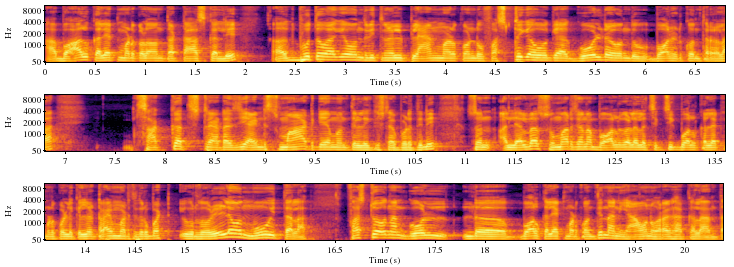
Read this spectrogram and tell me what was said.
ಆ ಬಾಲ್ ಕಲೆಕ್ಟ್ ಮಾಡ್ಕೊಳ್ಳೋ ಅಂಥ ಟಾಸ್ಕಲ್ಲಿ ಅದ್ಭುತವಾಗಿ ಒಂದು ರೀತಿಯಲ್ಲಿ ಪ್ಲ್ಯಾನ್ ಮಾಡಿಕೊಂಡು ಫಸ್ಟಿಗೆ ಹೋಗಿ ಆ ಗೋಲ್ಡ್ ಒಂದು ಬಾಲ್ ಹಿಡ್ಕೊತಾರಲ್ಲ, ಸಖತ್ ಸ್ಟ್ರಾಟಜಿ ಆ್ಯಂಡ್ ಸ್ಮಾರ್ಟ್ ಗೇಮ್ ಅಂತ ಹೇಳಿಕ್ಕೆ ಇಷ್ಟಪಡ್ತೀನಿ. ಸೊ, ಅಲ್ಲೆಲ್ಲ ಸುಮಾರು ಜನ ಬಾಲ್ಗಳೆಲ್ಲ ಚಿಕ್ಕ ಚಿಕ್ಕ ಬಾಲ್ ಕಲೆಕ್ಟ್ ಮಾಡ್ಕೊಳ್ಳಿಕ್ಕೆಲ್ಲ ಟ್ರೈ ಮಾಡ್ತಿದ್ರು, ಬಟ್ ಇವ್ರದ್ದು ಒಳ್ಳೆ ಒಂದು ಮೂವ್ ಇತ್ತಲ್ಲ ಫಸ್ಟ್ ಹೋಗಿ ನಾನು ಗೋಲ್ಡ್ ಬಾಲ್ ಕಲೆಕ್ಟ್ ಮಾಡ್ಕೊತೀನಿ, ನಾನು ಯಾವನು ಹೊರಗೆ ಹಾಕಲ್ಲ ಅಂತ.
